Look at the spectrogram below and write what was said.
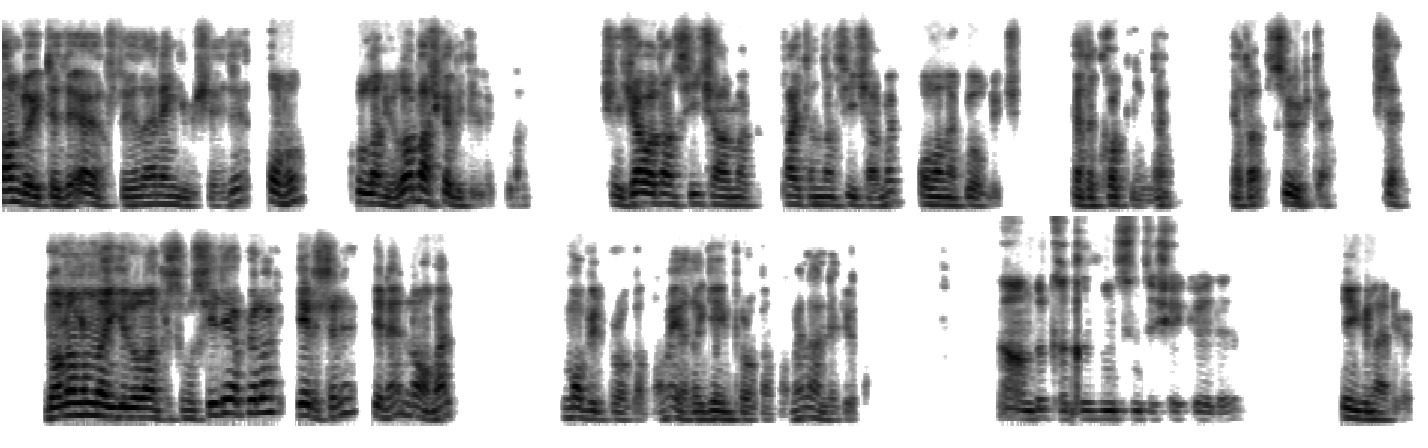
Android'de de iOS'ta ya da herhangi bir şeyde onu kullanıyorlar. Başka bir dilde kullanıyorlar. İşte Java'dan C çağırmak, Python'dan C çağırmak olanaklı olduğu için. Ya da Kotlin'den ya da Swift'ten. İşte donanımla ilgili olan kısmı C'de yapıyorlar. Gerisini yine normal mobil programlama ya da game programlamayla hallediyorlar. Tamamdır. Katıldığınız için teşekkür ederim. İyi günler diyorum.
